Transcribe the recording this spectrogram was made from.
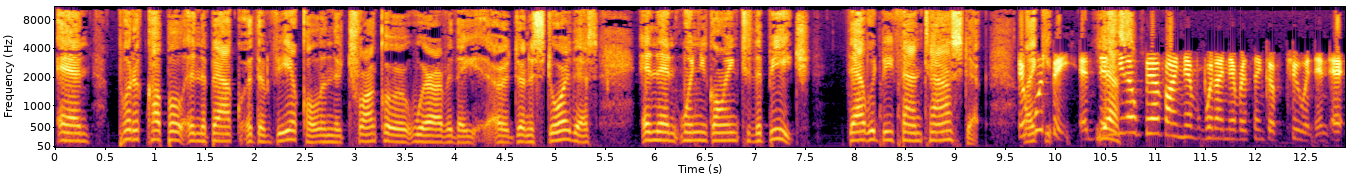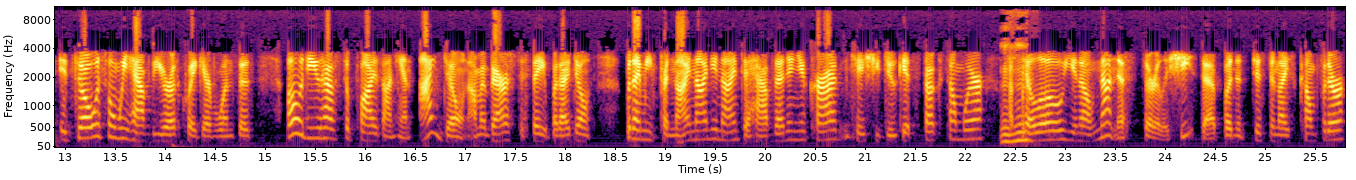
and put a couple in the back of the vehicle, in the trunk or wherever they are going to store this, and then when you're going to the beach. That would be fantastic. It Like would be. And, and, you know, Bev, I never what I never think of too, and, and it's always when we have the earthquake, everyone says, "Oh, do you have supplies on hand?" I don't. I'm embarrassed to say it, but I don't. But I mean, for nine ninety nine to have that in your car in case you do get stuck somewhere, Mm-hmm. a pillow, you know, not necessarily sheet set, but it's just a nice comforter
